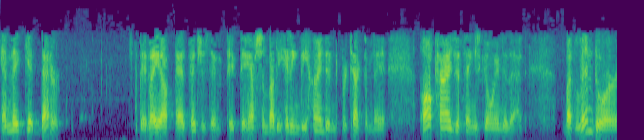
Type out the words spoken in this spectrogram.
and they get better. They lay off bad pitches. They, they, they have somebody hitting behind them to protect them. They, all kinds of things go into that. But Lindor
